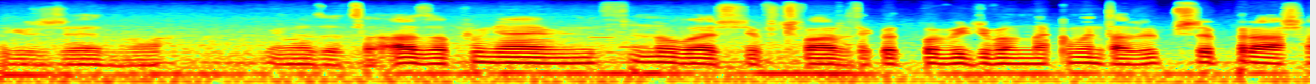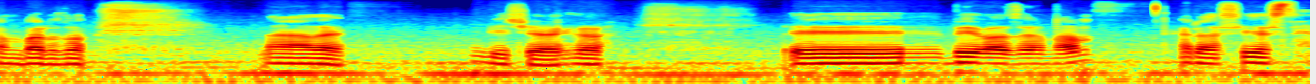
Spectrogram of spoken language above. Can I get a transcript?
Także no, nie ma za co. A zapomniałem, no właśnie, w czwartek odpowiedzieć wam na komentarze. Przepraszam bardzo, no ale wiecie jak to yy, bywa ze mną. Raz jestem,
